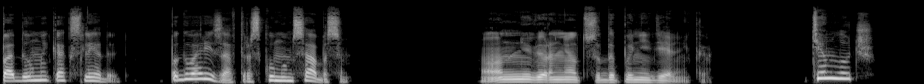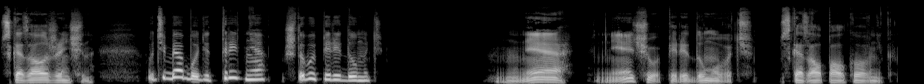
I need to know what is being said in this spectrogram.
подумай как следует. Поговори завтра с кумом Сабасом». «Он не вернется до понедельника». «Тем лучше», — сказала женщина. «У тебя будет три дня, чтобы передумать». «Не, нечего передумывать», — сказал полковник.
